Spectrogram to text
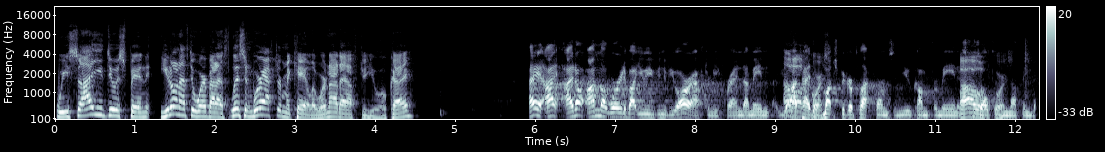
we saw you do a spin. You don't have to worry about us. Listen, we're after Mikhaila. We're not after you, okay? Hey, I, I don't. I'm not worried about you, even if you are after me, friend. I mean, Oh, I've had much bigger platforms than you come for me, and it's Oh, of resulted course. in nothing but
